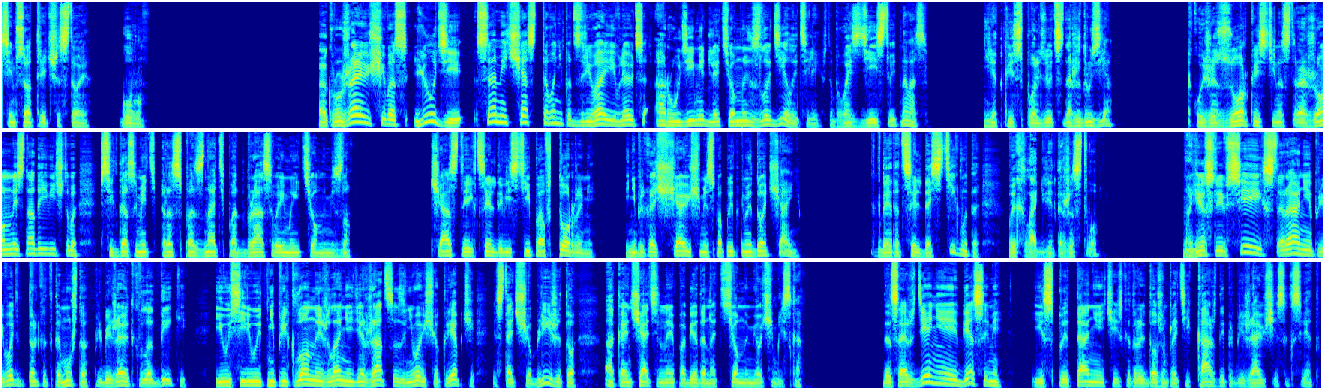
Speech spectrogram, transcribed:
736. Гуру. Окружающие вас люди, сами часто того не подозревая, являются орудиями для темных злоделателей, чтобы воздействовать на вас. Нередко используются даже друзья. Какой же зоркость и настороженность надо явить, чтобы всегда суметь распознать подбрасываемые темными злом. Часто их цель довести повторными и непрекращающими с попытками до отчаяния. Когда эта цель достигнута, в их лагере торжество. Но если все их старания приводят только к тому, что приближают к владыке и усиливают непреклонное желание держаться за него еще крепче и стать еще ближе, то окончательная победа над темными очень близка. Досаждение бесами и испытания, через которые должен пройти каждый приближающийся к свету.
